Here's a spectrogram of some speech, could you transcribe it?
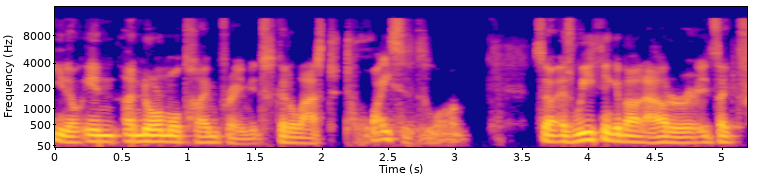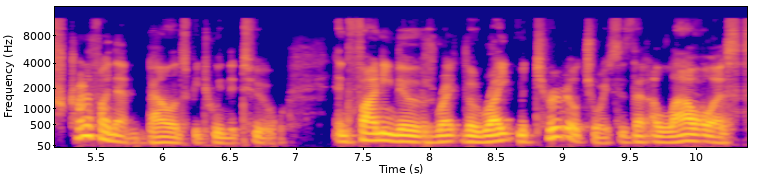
you know in a normal time frame it's going to last twice as long. So as we think about outer it's like trying to find that balance between the two and finding those right the right material choices that allow us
